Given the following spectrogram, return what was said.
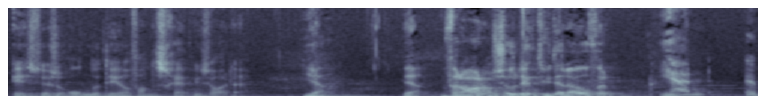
is dus onderdeel van de scheppingsorde. Ja. ja. Mevrouw Harms, hoe denkt u daarover? Ja, eh,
